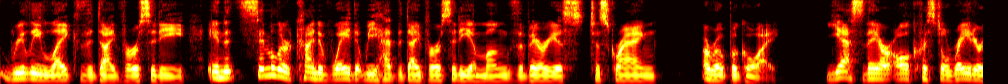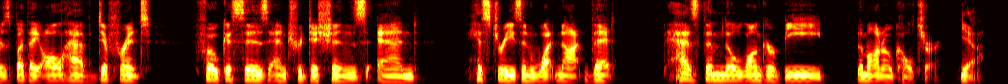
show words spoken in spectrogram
really like the diversity in a similar kind of way that we had the diversity among the various T'skrang aropagoi. Yes, they are all Crystal Raiders, but they all have different focuses and traditions and histories and whatnot that has them no longer be the monoculture. Yeah.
